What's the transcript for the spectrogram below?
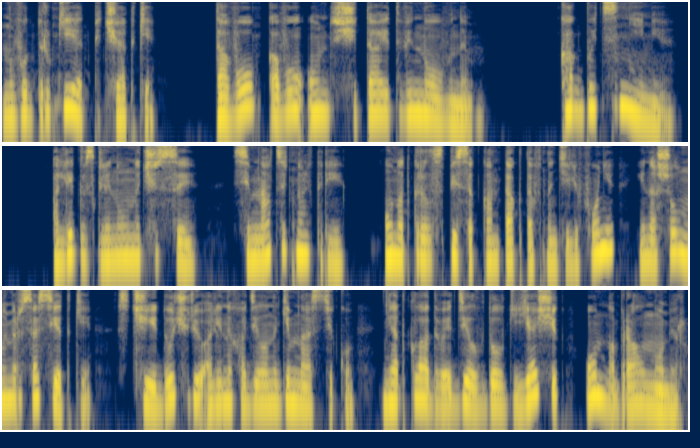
Но вот другие отпечатки того, кого он считает виновным. Как быть с ними? Олег взглянул на часы. 17.03. Он открыл список контактов на телефоне и нашел номер соседки, с чьей дочерью Алина ходила на гимнастику. Не откладывая дел в долгий ящик, он набрал номер.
